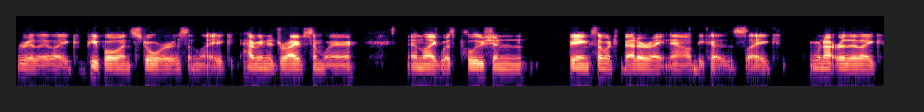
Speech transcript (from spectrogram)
really like people in stores and like having to drive somewhere and like with pollution being so much better right now because like we're not really like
